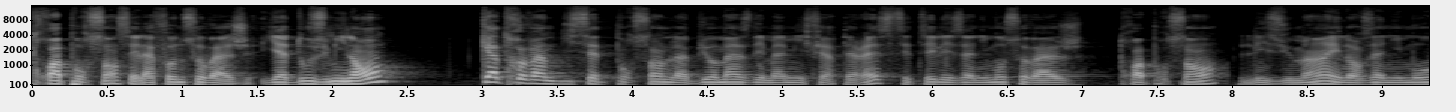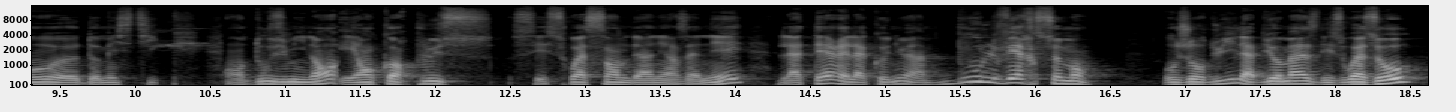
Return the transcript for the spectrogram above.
3% c'est la faune sauvage. Il y a 12 000 ans, 97% de la biomasse des mammifères terrestres, c'était les animaux sauvages. 3% les humains et leurs animaux euh, domestiques. En 12 000 ans, et encore plus ces 60 dernières années, la Terre, elle a connu un bouleversement. Aujourd'hui, la biomasse des oiseaux,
